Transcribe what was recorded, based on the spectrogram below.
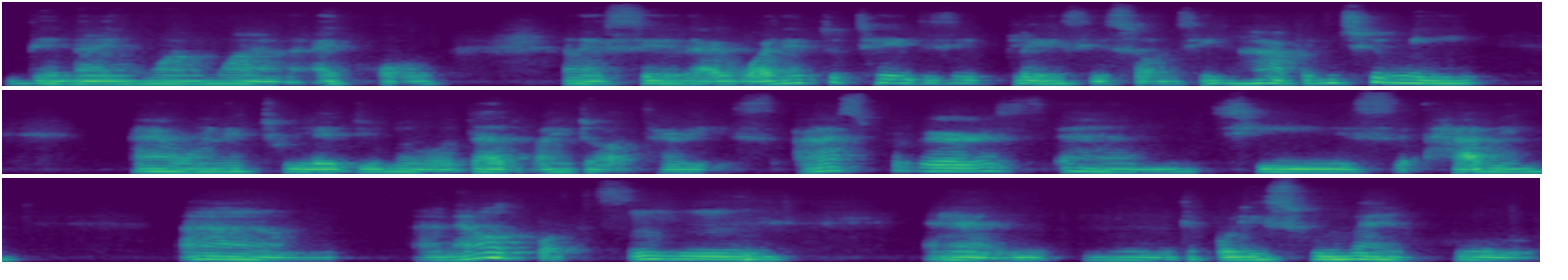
the 911. I called and I said, I wanted to take this place if something happened to me. I wanted to let you know that my daughter is Asperger's and she's having um, an outburst. Mm-hmm. And mm, the policewoman who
